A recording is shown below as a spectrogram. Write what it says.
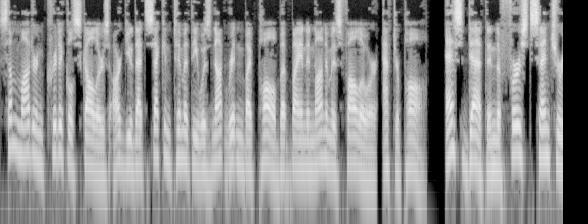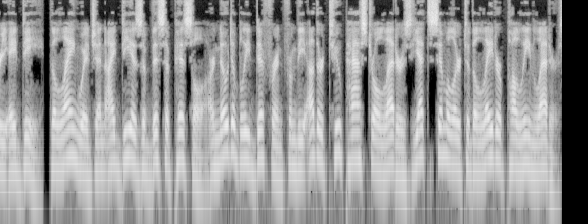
Some modern critical scholars argue that 2 Timothy was not written by Paul but by an anonymous follower, after Paul S. death in the 1st century AD, the language and ideas of this epistle are notably different from the other two pastoral letters yet similar to the later Pauline letters,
